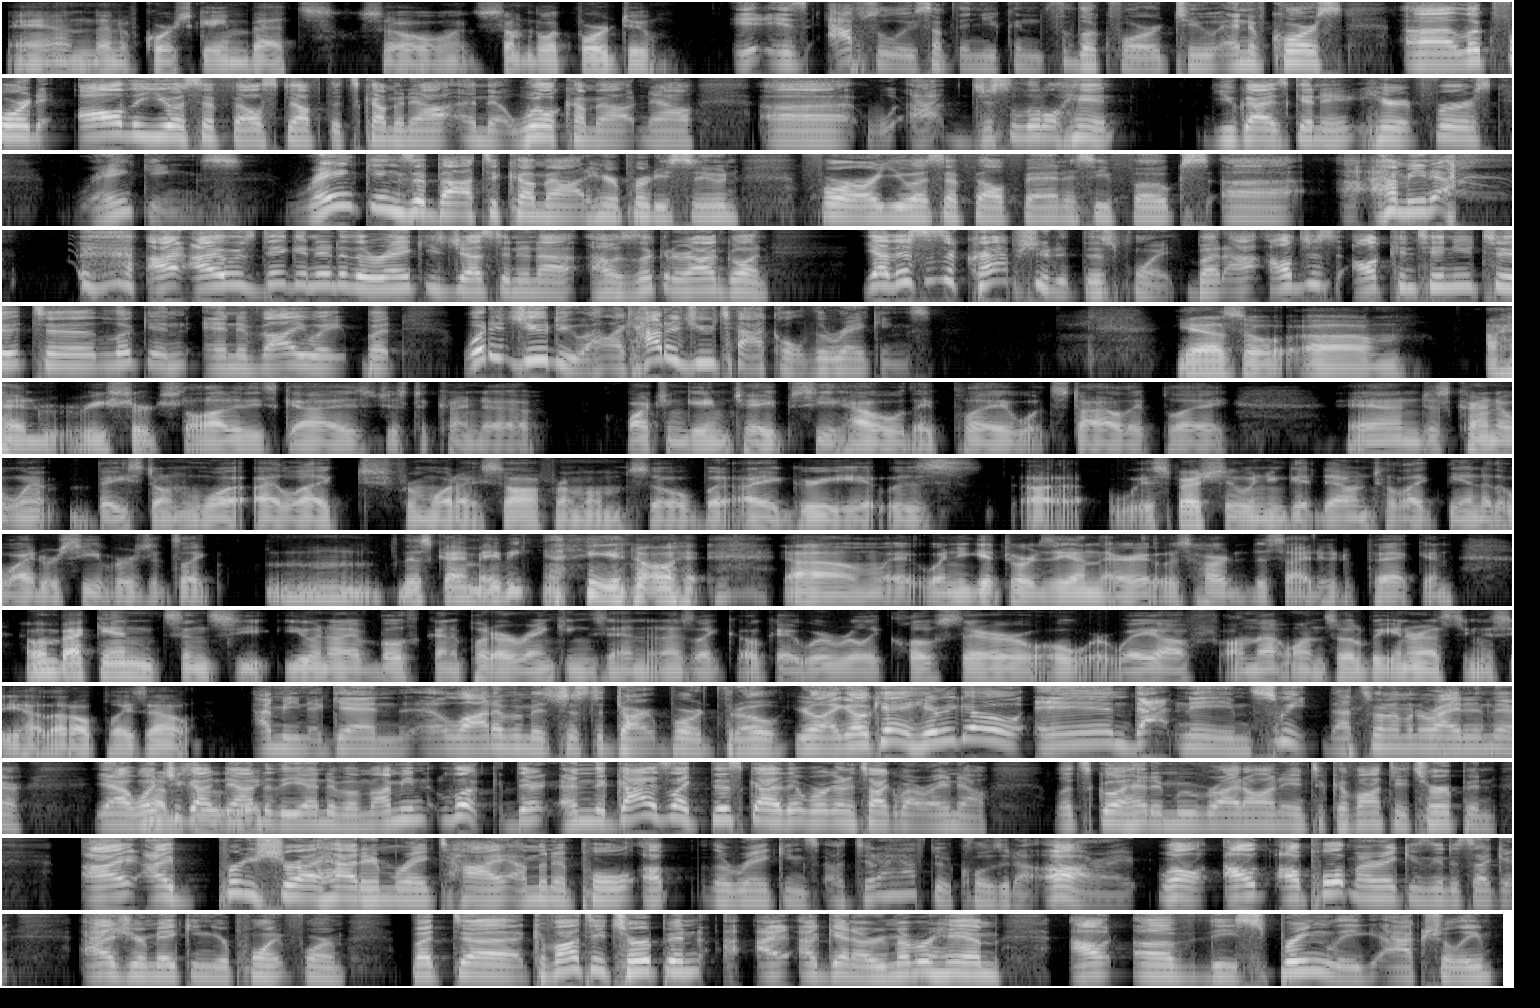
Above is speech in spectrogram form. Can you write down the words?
and then of course game bets. So it's something to look forward to. It is absolutely something you can look forward to, and of course, uh, look forward to all the USFL stuff that's coming out and that will come out now. Uh, uh, just a little hint: you guys gonna hear it first. Rankings rankings about to come out here pretty soon for our USFL fantasy folks. Uh, I mean, I, I was digging into the rankings, Justin, and I, I was looking around going, yeah, this is a crapshoot at this point, but I, will just, I'll continue to, to look and, and evaluate. But what did you do? Like, how did you tackle the rankings? Yeah. So, um, I had researched a lot of these guys just to kind of watching game tape, see how they play, what style they play and just kind of went based on what I liked from what I saw from them. So, but I agree, it was uh, especially when you get down to like the end of the wide receivers, it's like mm, this guy maybe, you know. Um, when you get towards the end there, it was hard to decide who to pick, and I went back in since you and I have both kind of put our rankings in, and I was like, okay, we're really close there, or we're way off on that one. So it'll be interesting to see how that all plays out. I mean, again, a lot of them is just a dartboard throw. You're like, okay, here we go, and that name, sweet. That's what I'm going to write in there. Yeah, once Absolutely. you got down to the end of them, I mean, look, there and the guys like this guy that we're going to talk about right now. Let's go ahead and move right on into KaVontae Turpin. I I'm pretty sure I had him ranked high. I'm going to pull up the rankings. Uh, did I have to close it out? all right. Well, I'll I'll pull up my rankings in a second as you're making your point for him. But uh, KaVontae Turpin, I again I remember him out of the spring league actually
